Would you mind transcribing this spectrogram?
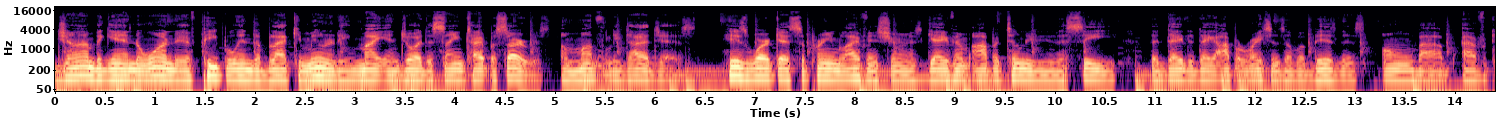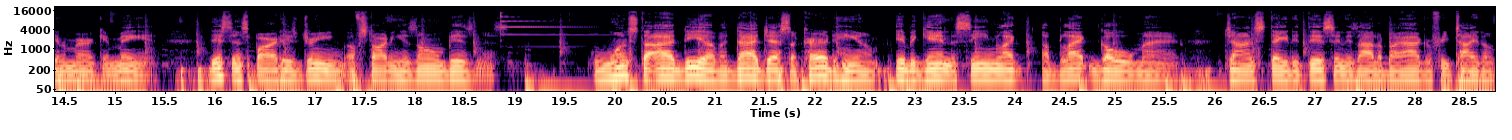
John began to wonder if people in the black community might enjoy the same type of service, a monthly digest. His work at Supreme Life Insurance gave him opportunity to see the day-to-day operations of a business owned by an African American man. This inspired his dream of starting his own business. Once the idea of a digest occurred to him, it began to seem like a black gold mine. John stated this in his autobiography titled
